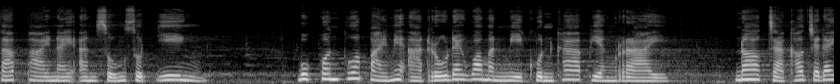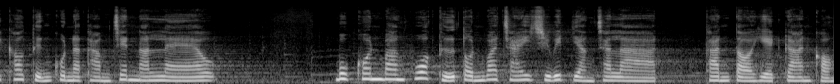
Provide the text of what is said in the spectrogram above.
ทรัพย์ภายในอันสูงสุดยิ่ง บุคคลทั่วไปไม่อาจรู้ได้ว่ามันมีคุณค่าเพียงไร นอกจากเขาจะได้เข้าถึงคุณธรรมเช่นนั้นแล้ว บุคคลบางพวกถือตนว่าใช้ชีวิตอย่างฉลาด ทันต่อเหตุการณ์ของ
